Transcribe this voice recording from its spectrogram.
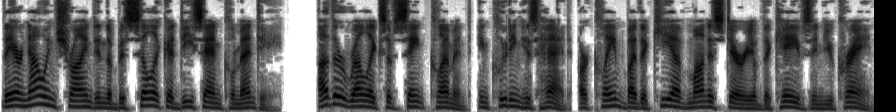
They are now enshrined in the Basilica di San Clemente. Other relics of Saint Clement, including his head, are claimed by the Kiev Monastery of the Caves in Ukraine.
